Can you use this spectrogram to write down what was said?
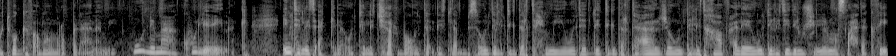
وتوقف أمام رب العالمين. هو اللي معك هو اللي يعينك أنت اللي تأكله وأنت اللي تشربه وأنت اللي تلبسه وأنت اللي تقدر تحميه وأنت اللي تقدر تعالجه وأنت اللي تخاف عليه وأنت اللي تدري وش اللي لمصلحتك فيه.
